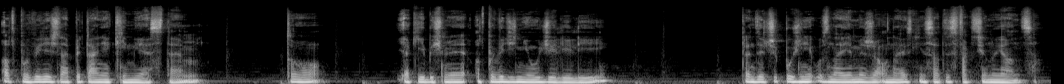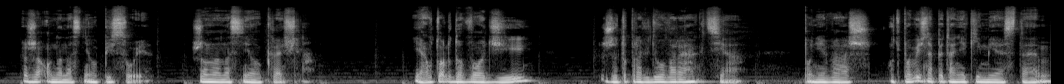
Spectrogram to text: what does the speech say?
odpowiedzieć na pytanie, kim jestem, to jakiej byśmy odpowiedzi nie udzielili, prędzej czy później uznajemy, że ona jest niesatysfakcjonująca, że ona nas nie opisuje, że ona nas nie określa. I autor dowodzi, że to prawidłowa reakcja, ponieważ odpowiedź na pytanie, kim jestem,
